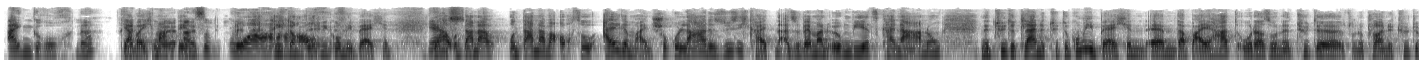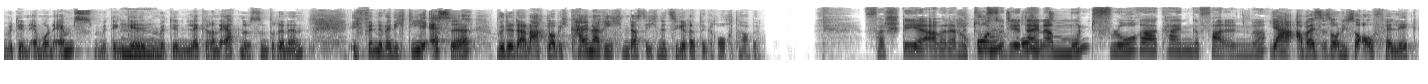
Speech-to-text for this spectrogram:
Eigengeruch, ne? Ja, aber ich mag den. Also, wow. Riecht doch auch wie Gummibärchen. Ja, ja und dann, und dann aber auch so allgemein Schokolade, Süßigkeiten. Also wenn man irgendwie jetzt, keine Ahnung, eine Tüte, kleine Tüte Gummibärchen ähm, dabei hat oder so eine Tüte, so eine kleine Tüte mit den M&Ms, mit den gelben, mhm. mit den leckeren Erdnüssen drinnen. Ich finde, wenn ich die esse, würde danach, glaube ich, keiner riechen, dass ich eine Zigarette geraucht habe. Verstehe, aber damit tust und, du dir deiner Mundflora keinen Gefallen, ne? Ja, aber es ist auch nicht so auffällig,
